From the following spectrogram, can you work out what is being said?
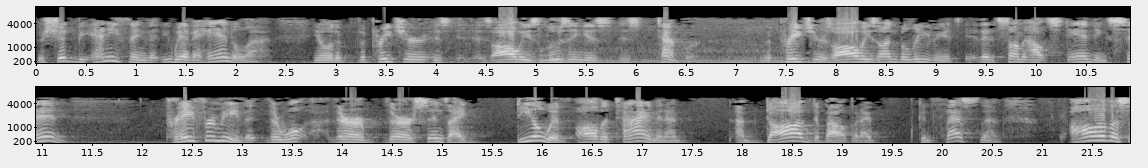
There shouldn't be anything that we have a handle on. You know, the, the preacher is, is always losing his, his temper. The preacher is always unbelieving. It's, that it's some outstanding sin. Pray for me that there won't, there are, there are sins I deal with all the time and I'm, I'm dogged about, but I confess them. All of us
